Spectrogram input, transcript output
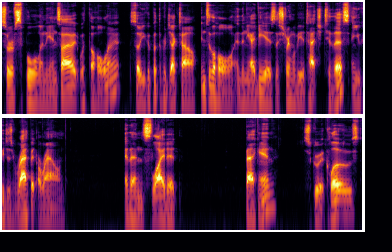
sort of spool in the inside with the hole in it. So you could put the projectile into the hole, and then the idea is the string will be attached to this, and you could just wrap it around and then slide it back in, screw it closed,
